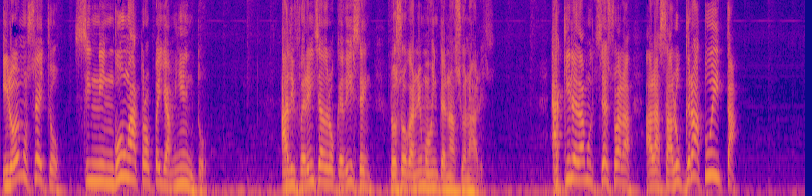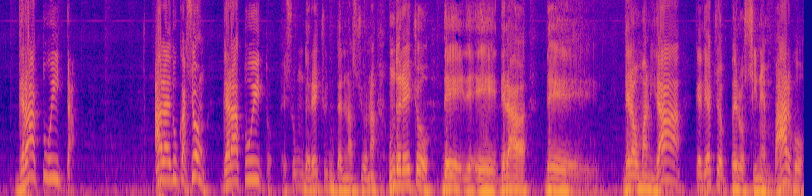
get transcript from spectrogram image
Y lo hemos hecho sin ningún atropellamiento, a diferencia de lo que dicen los organismos internacionales. Aquí le damos acceso a la, a la salud gratuita, gratuita, a la educación gratuito. Es un derecho internacional, un derecho de, eh, de la, de, de la humanidad, que de hecho, pero sin embargo,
